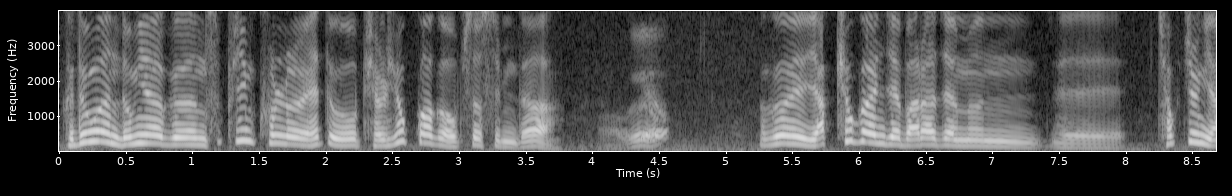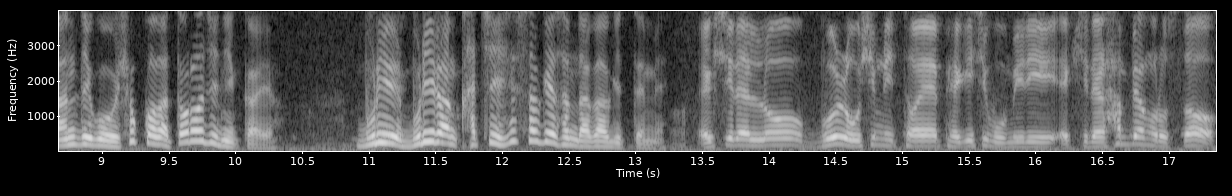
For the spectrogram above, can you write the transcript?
그동안 농약은 스프링클러 해도 별 효과가 없었습니다. 아, 왜요? 그 약효가 이제 말하자면 에, 적중이 안 되고 효과가 떨어지니까요. 물이 물이랑 같이 해석해서 나가기 때문에. 엑시렐로 물 50리터에 125ml 엑시렐 한 병으로서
